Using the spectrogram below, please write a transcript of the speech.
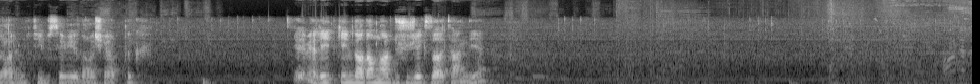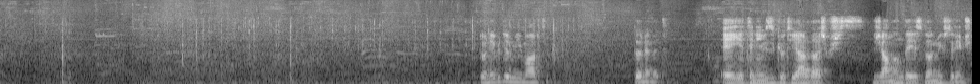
Güzel. Ultiyi bir seviye daha şey yaptık. Dedim ya late game'de adamlar düşecek zaten diye. Dönebilir miyim artık? Dönemedim. E yeteneğimizi kötü yerde açmışız. Canlı'nın da E'si dönmek üzereymiş.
